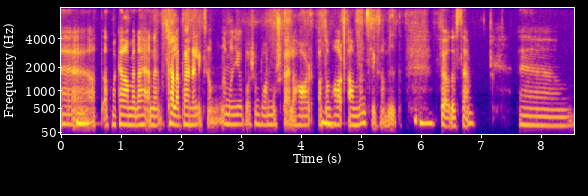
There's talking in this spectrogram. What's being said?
Eh, Mm. att, att man kan använda henne, kalla på henne liksom, när man jobbar som barnmorska eller har, att de har använts liksom vid födelse. Eh,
